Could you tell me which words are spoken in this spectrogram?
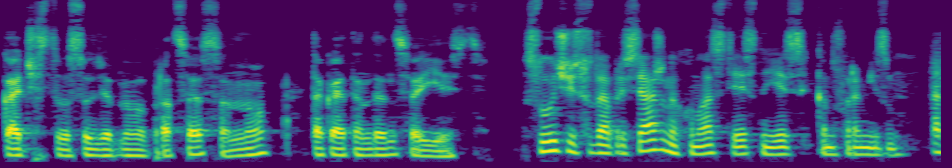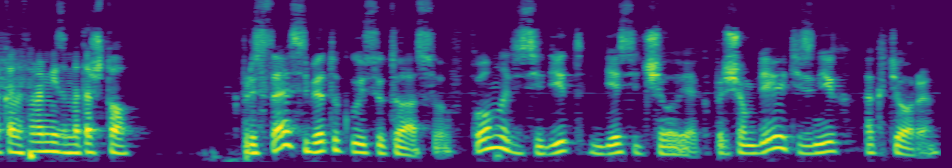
качества судебного процесса, но такая тенденция есть. В случае суда присяжных у нас, естественно, есть конформизм. А конформизм это что? Представь себе такую ситуацию. В комнате сидит 10 человек, причем 9 из них актеры.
